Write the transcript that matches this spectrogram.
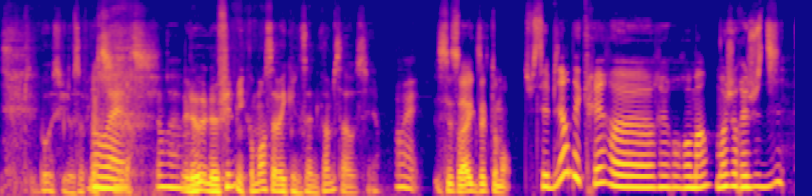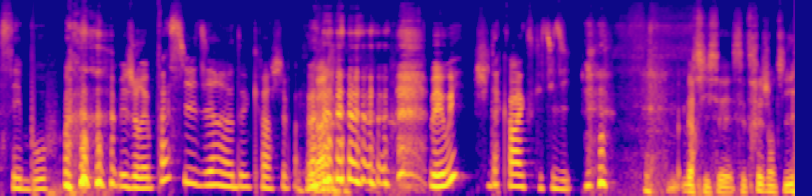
C'est beau, ouais. merci. Ouais, le, le film, il commence avec une scène comme ça aussi. Ouais. C'est ça, exactement. Tu sais bien décrire euh, Réro Romain? Moi, j'aurais juste dit c'est beau. Mais j'aurais pas su dire euh, de. Enfin, je sais pas. Mais oui, je suis d'accord avec ce que tu dis. merci, c'est c'est très gentil.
